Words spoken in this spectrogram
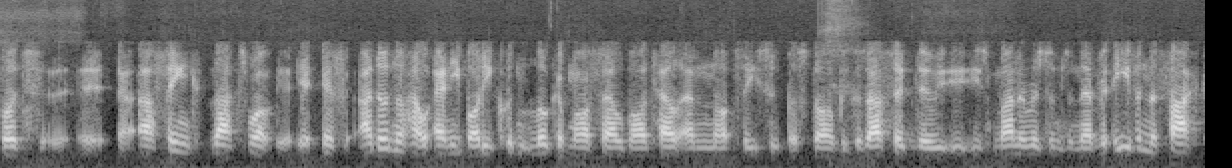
But uh, I think that's what if I don't know how anybody couldn't look at Marcel Barthel and not see superstar because I think the, his mannerisms and everything, even the fact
